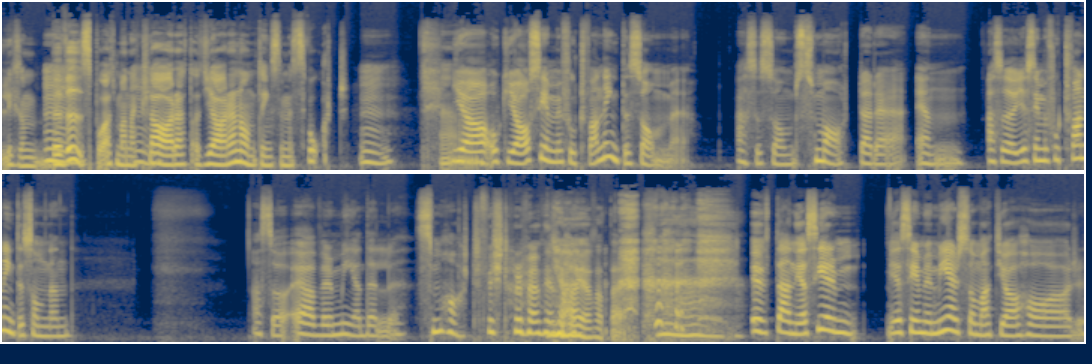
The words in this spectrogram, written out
liksom, Mm. bevis på, att man har Mm. klarat att göra någonting som är svårt. Mm. Um, Ja, och jag ser mig fortfarande inte som, eh, alltså, som smartare än... Alltså, jag ser mig fortfarande inte som den alltså, övermedel smart. Förstår du vad jag menar? Ja, jag fattar. Utan jag ser, jag ser mig mer som att jag har,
